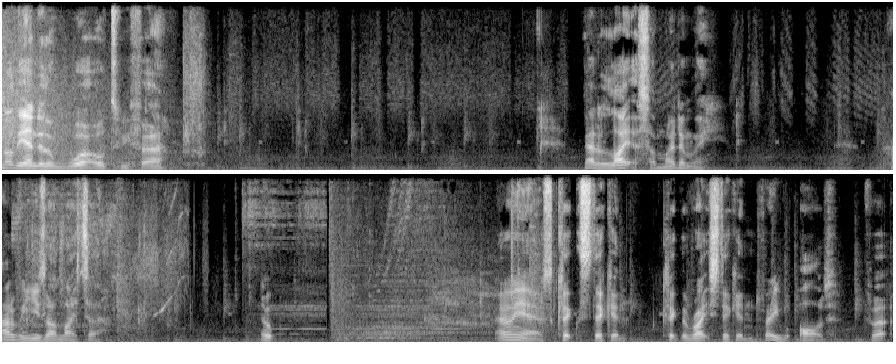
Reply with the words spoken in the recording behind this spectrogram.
Not the end of the world, to be fair. We had a lighter somewhere, didn't we? How do we use our lighter? Nope. Oh yeah, let's click the stick in. Click the right stick in. Very odd, but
